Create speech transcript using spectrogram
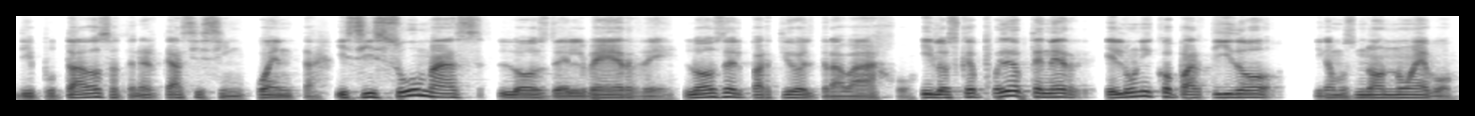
diputados a tener casi 50. Y si sumas los del Verde, los del Partido del Trabajo y los que puede obtener el único partido digamos, no nuevo,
